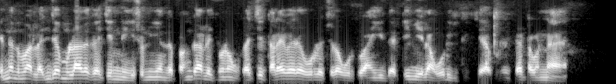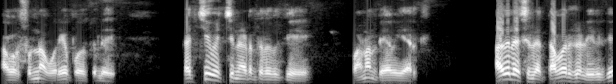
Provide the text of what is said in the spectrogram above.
என்ன இந்த மாதிரி லஞ்சம் இல்லாத கட்சின்னு நீங்கள் சொன்னீங்க. இந்த பங்காறு லட்சம் உங்கள் கட்சி தலைவரே ஒரு லட்ச ரூபா கொடுத்து வாங்கி இந்த டிவி எல்லாம் ஓடிக்கிட்டு இருக்கே அப்படின்னு கேட்ட உடனே அவர் சொன்ன ஒரே பதத்தில் கட்சி வச்சு நடத்துறதுக்கு பணம் தேவையாக இருக்கு. அதில் சில தவறுகள் இருக்கு.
